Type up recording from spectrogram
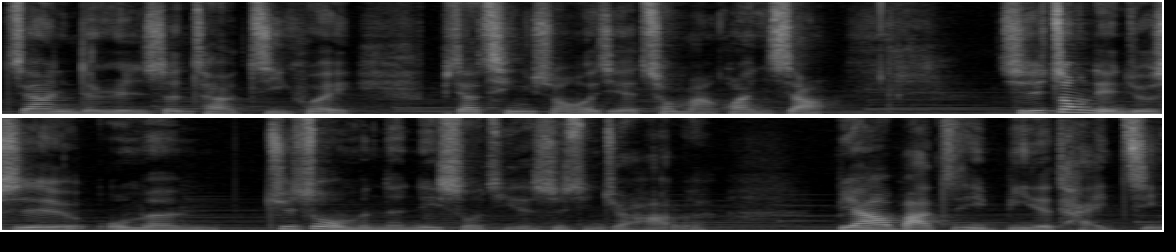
这样你的人生才有机会比较轻松，而且充满欢笑。其实重点就是我们去做我们能力所及的事情就好了。不要把自己逼得太紧，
